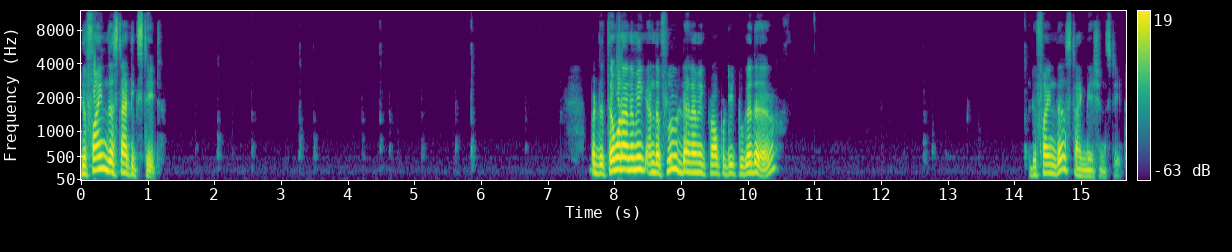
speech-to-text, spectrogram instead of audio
define the static state. But the thermodynamic and the fluid dynamic property together define the stagnation state.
